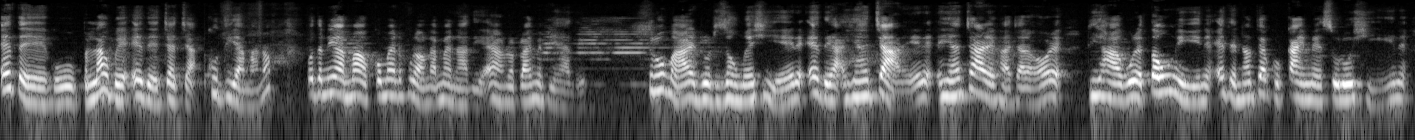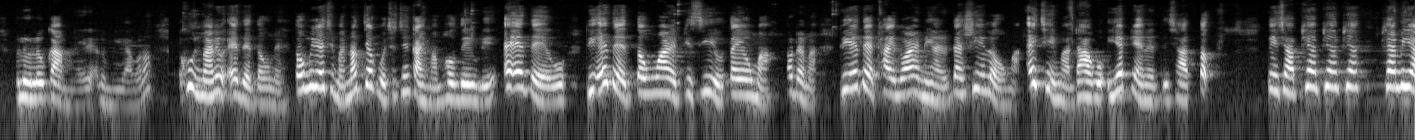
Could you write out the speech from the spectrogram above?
ဧည့်သည်ကိုဘလောက်ပဲဧည့်သည်ကြက်ကြက်အခုသိရမှာနော်ဟိုတနေ့ကမောက် comment တစ်ခုတောင်လက်မှတ်နာသေးတယ်အဲ့ဒါ reply မပြင်ရသေးဘူး သူတို့မှာတဲ့ဒီလိုတစ်စုံပဲရှိရဲတဲ့ဧည့်သည်ကအရန်ကြတယ်တဲ့အရန်ကြတဲ့ခါကျတော့တဲ့ဒီဟာကိုတဲ့သုံးနေရင်းနဲ့ဧည့်သည်နောက်တစ်ယောက်ကိုကင်မဲ့ဆိုလို့ရှိရင်တဲ့ဘယ်လိုလုပ်ကမလဲတဲ့အဲ့လိုမျိုးတာပေါ့နော်အခုညီမလေးကိုဧည့်သည်သုံးတယ်သုံးပြီးတဲ့အချိန်မှာနောက်တစ်ယောက်ကိုချက်ချင်းကင်မှာမဟုတ်သေးဘူးလေအဲ့ဧည့်သည်ကိုဒီဧည့်သည်သုံးသွားတဲ့ပစ္စည်းကိုတိုင်အောင်မှာဟုတ်တယ်မလားဒီဧည့်သည်ထိုင်သွားတဲ့နေရာကိုတန်ရှင်းလုံးမှာအဲ့ချိန်မှာဒါကိုအရက်ပြန်တဲ့တခြားတုတ်တေချာဖြန်းဖြန်းဖြန်းဖြန်းပြီးရ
